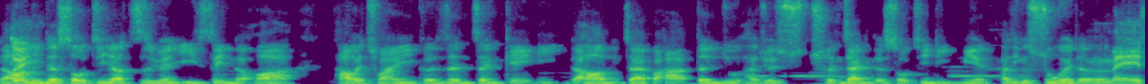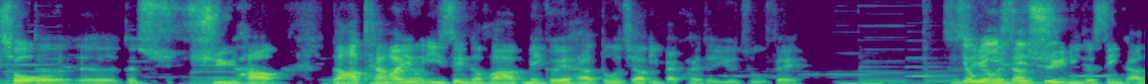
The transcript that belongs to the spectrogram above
然后你的手机要支援 eSIM 的话。它会传一个认证给你，然后你再把它登入，它就存在你的手机里面，它是一个数位的，没错的呃的序号。然后台湾用 eSIM 的话，每个月还要多交一百块的月租费，只是用一张虚拟的 SIM 卡。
